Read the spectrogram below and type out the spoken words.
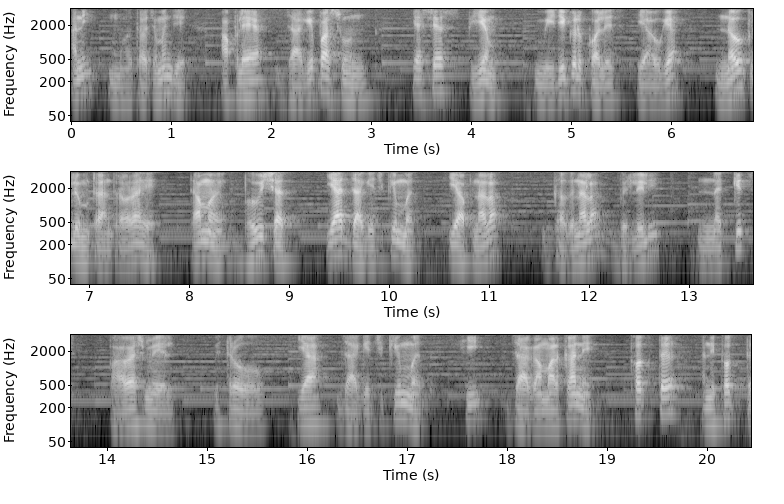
आणि महत्त्वाचे म्हणजे आपल्या या जागेपासून S S P M medical college या अवघ्या नऊ किलोमीटर अंतरावर आहे. त्यामुळे भविष्यात या जागेची किंमत ही आपणाला गगनाला भिडलेली नक्कीच पाहाव्यास मिळेल. मित्र हो, या जागेची किंमत ही जागा मालकाने फक्त आणि फक्त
